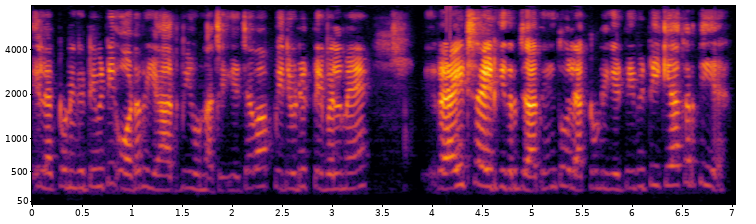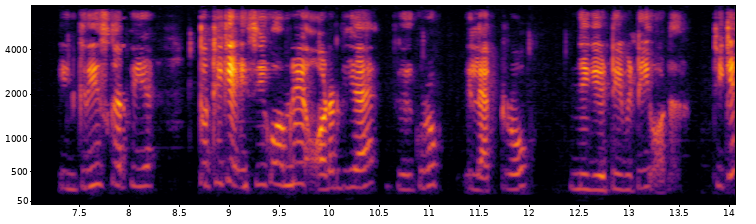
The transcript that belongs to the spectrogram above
इलेक्ट्रोनेगेटिविटी ऑर्डर याद भी होना चाहिए। जब आप पीरियोडिक टेबल में राइट साइड की तरफ़ जाते हैं तो इलेक्ट्रोनेगेटिविटी क्या करती है? इंक्रीज करती है। तो ठीक है, इसी को हमने ऑर्डर दिया है ग्रुप इलेक्ट्रोनेगेटिविटी ऑर्डर ठीक है?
